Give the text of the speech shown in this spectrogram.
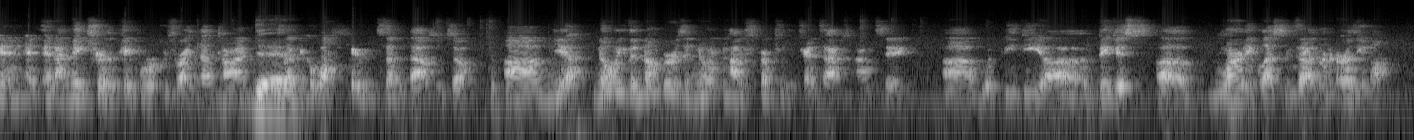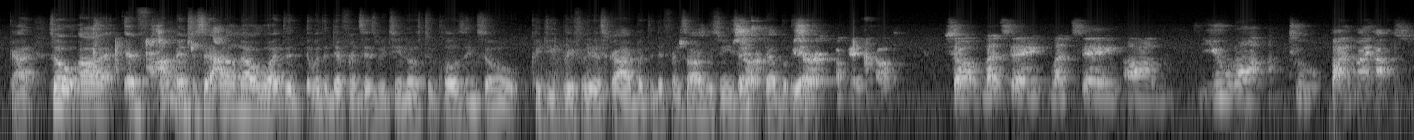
and, and, and I made sure the paperwork was right that time. Yeah. So that we could walk away with seven thousand. So um, yeah, knowing the numbers and knowing how to structure the transaction, I would say uh, would be the uh, biggest uh, learning lessons that I learned early on. Got it. So, uh, if I'm interested, I don't know what the what the difference is between those two closings. So, could you briefly describe what the difference are between you said Sure. double? Yeah. Sure. Okay. So, so let's say let's say um, you want to buy my house,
